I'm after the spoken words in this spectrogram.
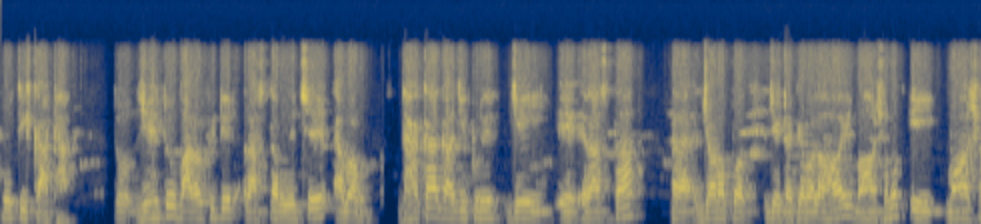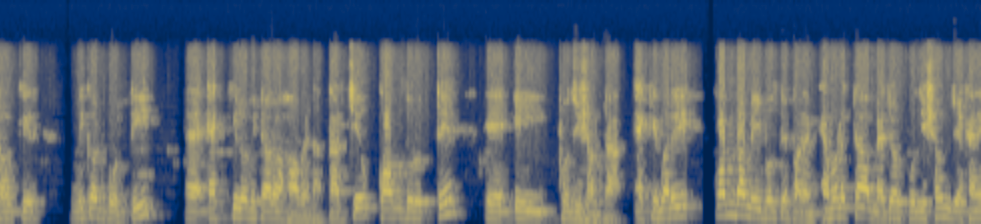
প্রতি কাঠা। তো যেহেতু বারো ফিটের রাস্তা রয়েছে এবং ঢাকা গাজীপুরের যেই রাস্তা জনপথ যেটাকে বলা হয় মহাসড়ক, এই মহাসড়কের নিকটবর্তী এক কিলোমিটারও হবে না। তার চেয়েও কম দূরত্বে এই পজিশনটা একেবারে কম দামেই বলতে পারেন। এমন একটা মেজর পজিশন যেখানে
